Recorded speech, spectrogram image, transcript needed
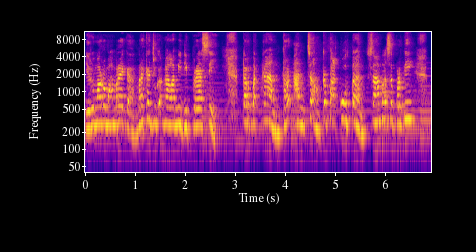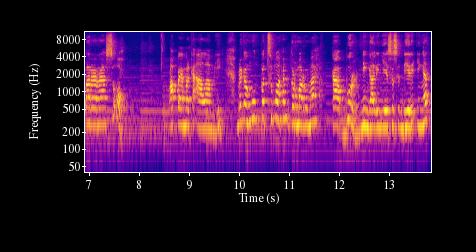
di rumah-rumah mereka, mereka juga mengalami depresi, tertekan, terancam, ketakutan, sama seperti para rasul. Apa yang mereka alami, mereka ngumpet semua kan ke rumah-rumah, kabur ninggalin Yesus sendiri. Ingat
